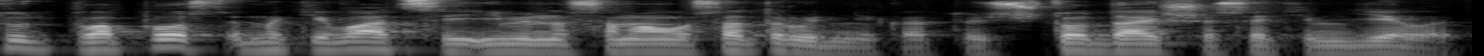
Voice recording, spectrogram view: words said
Тут вопрос мотивации именно самого сотрудника, то есть что дальше с этим делать?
